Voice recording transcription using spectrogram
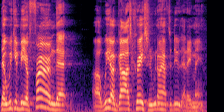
that we can be affirmed that uh, we are God's creation. We don't have to do that. Amen.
